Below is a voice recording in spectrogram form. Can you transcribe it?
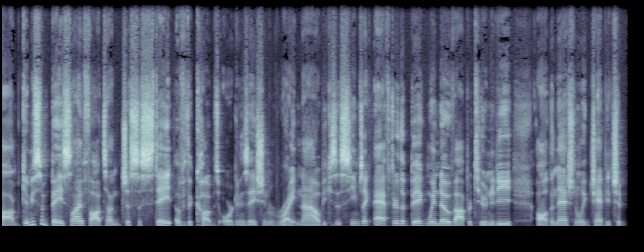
Um, give me some baseline thoughts on just the state of the Cubs organization right now, because it seems like after the big window of opportunity, all the National League Championship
